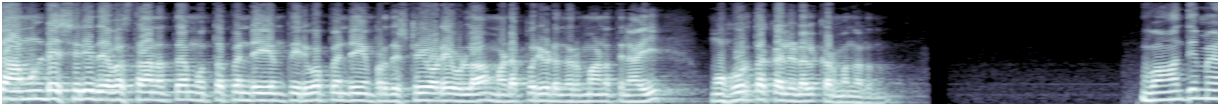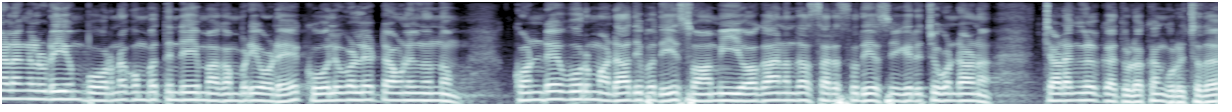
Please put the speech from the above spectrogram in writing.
Chamundeshwari ദേവസ്ഥാനത്ത് മുത്തപ്പന്റെയും തിരുവപ്പന്റെയും പ്രതിഷ്ഠയോടെയുള്ള മടപ്പുരയുടെ നിർമ്മാണത്തിനായി മുഹൂർത്തക്കല്ലിടൽ കർമ്മം നടന്നു. വാദ്യമേളങ്ങളുടെയും പൂർണകുംഭത്തിന്റെയും അകമ്പടിയോടെ കോലുവള്ളി ടൗണിൽ നിന്നും കൊണ്ടേവൂർ മഠാധിപതി സ്വാമി യോഗാനന്ദ സരസ്വതിയെ സ്വീകരിച്ചുകൊണ്ടാണ് ചടങ്ങുകൾക്ക് തുടക്കം കുറിച്ചത്.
